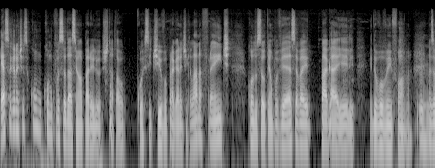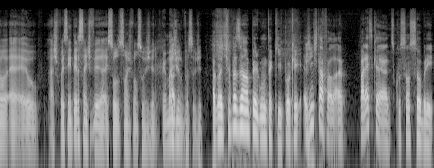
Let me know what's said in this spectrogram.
essa garantia, como, como que você dá sem um aparelho estatal coercitivo para garantir que lá na frente, quando o seu tempo vier, você vai pagar ele e devolver em forma? Uhum. Mas eu, é, eu acho que vai ser interessante ver as soluções que vão surgir. Porque eu imagino que vai surgir. Agora, deixa eu fazer uma pergunta aqui, porque a gente tá falando. Parece que a discussão sobre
